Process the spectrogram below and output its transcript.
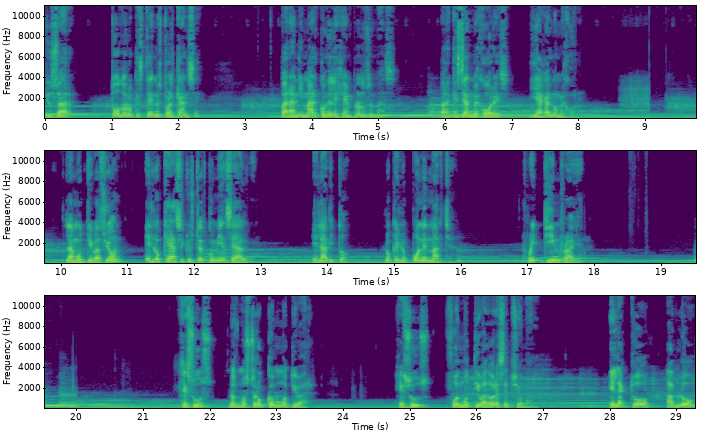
de usar todo lo que esté a nuestro alcance para animar con el ejemplo a los demás, para que sean mejores y hagan lo mejor. La motivación es lo que hace que usted comience algo. El hábito, lo que lo pone en marcha. Jim Ryan. Jesús nos mostró cómo motivar. Jesús fue un motivador excepcional. Él actuó, habló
